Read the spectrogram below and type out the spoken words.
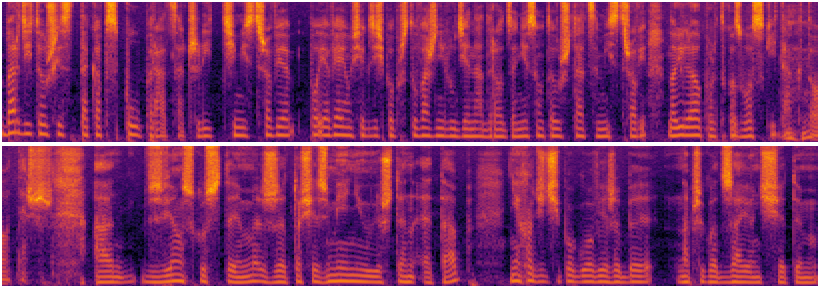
bardziej to już jest taka współpraca, czyli ci mistrzowie pojawiają się gdzieś po prostu ważni ludzie na drodze, nie są to już tacy mistrzowie. No i Leopold Kozłowski, tak, mhm. to też. A w związku z tym, że to się zmienił już ten etap, nie chodzi ci po głowie, żeby na przykład zająć się tym,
